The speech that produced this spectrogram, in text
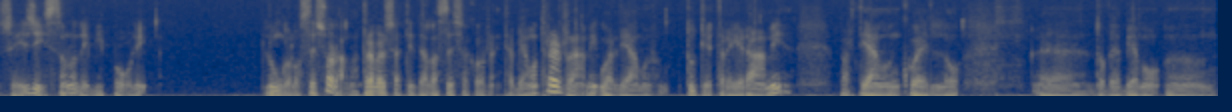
se esistono dei bipoli lungo lo stesso ramo attraversati dalla stessa corrente. Abbiamo tre rami, guardiamo tutti e tre i rami, partiamo in quello eh, dove abbiamo eh,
